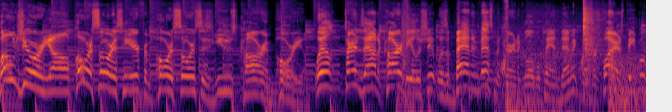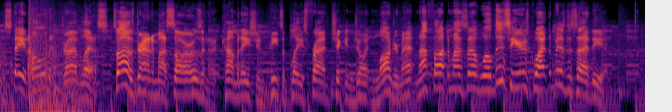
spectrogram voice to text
Bonjour, y'all. Porosaurus here from Porosaurus's Used Car Emporium. Well, turns out a car dealership was a bad investment during a global pandemic that requires people to stay at home and drive less. So I was drowning my sorrows in a combination pizza place, fried chicken joint, and laundromat, and I thought to myself, well, this here is quite the business idea.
